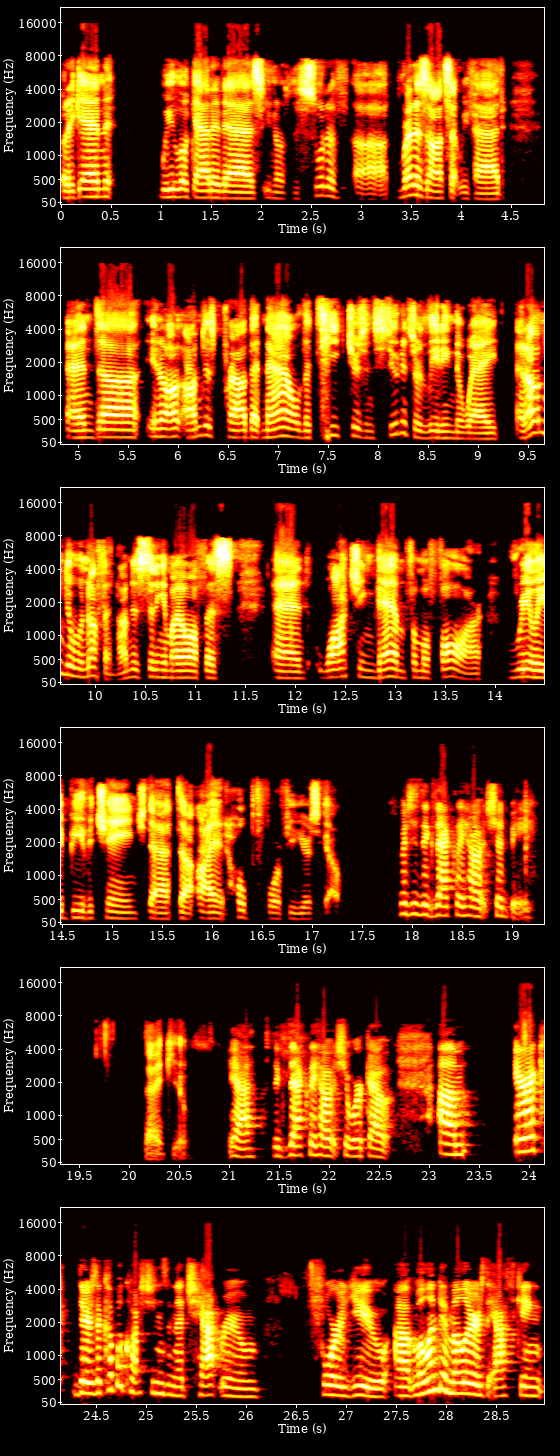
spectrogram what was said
But again we look at it as you know the sort of uh, renaissance that we've had. And uh, you know i'm just proud that now the teachers and students are leading the way and i'm doing nothing. I'm just sitting in my office and watching them from afar really be the change that uh, i had hoped for a few years ago. Which is exactly how it should be. Thank you yeah, exactly how it should work out. Um, Eric, there's a couple questions in the chat room for you. Uh, Melinda Miller is asking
